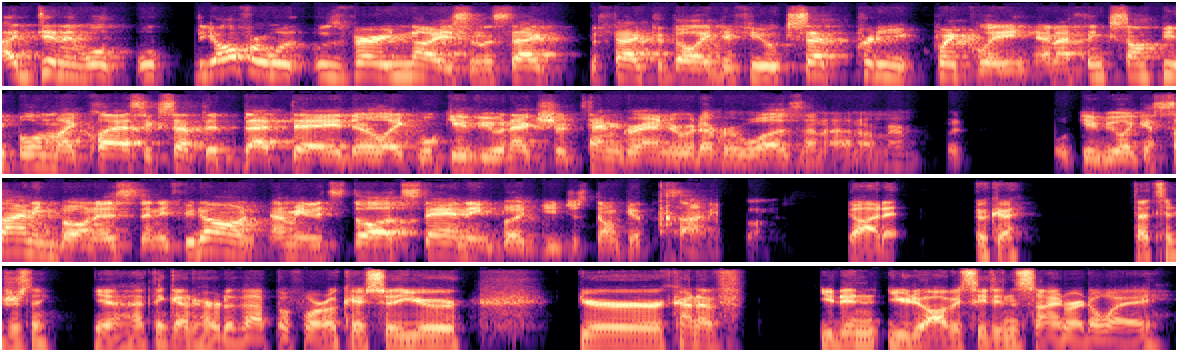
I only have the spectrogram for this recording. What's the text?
I didn't. Well, well the offer was, was very nice, and the fact the fact that they're like, if you accept pretty quickly, and I think some people in my class accepted that day. They're like, we'll give you an extra ten grand or whatever it was. Don't, I don't remember, but we'll give you like a signing bonus. And if you don't, I mean, it's still outstanding, but you just don't get the signing bonus. Got it. Okay. That's interesting. Yeah, I think I'd heard of that before. Okay, so you're you're kind of you didn't you obviously didn't sign right away.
